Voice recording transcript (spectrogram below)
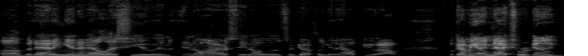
Uh, but adding in an LSU and, and Ohio State, all those are definitely going to help you out. But coming out next, we're going to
